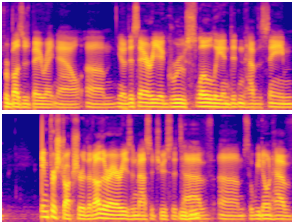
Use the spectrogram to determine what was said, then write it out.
for Buzzards Bay right now. Um, you know, this area grew slowly and didn't have the same infrastructure that other areas in Massachusetts have. Um, so we don't have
